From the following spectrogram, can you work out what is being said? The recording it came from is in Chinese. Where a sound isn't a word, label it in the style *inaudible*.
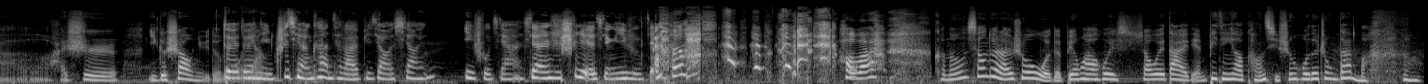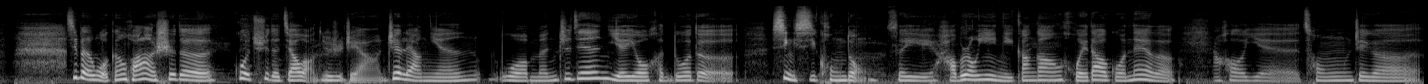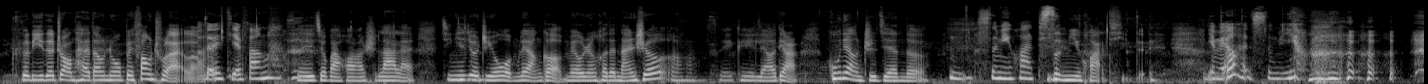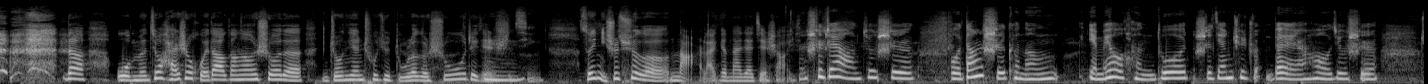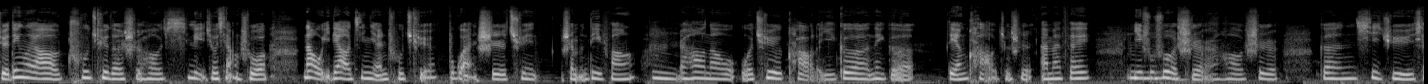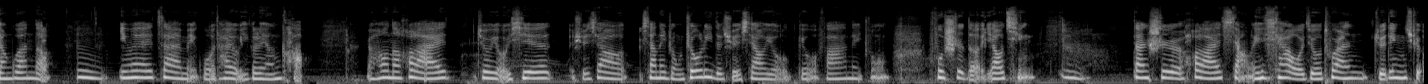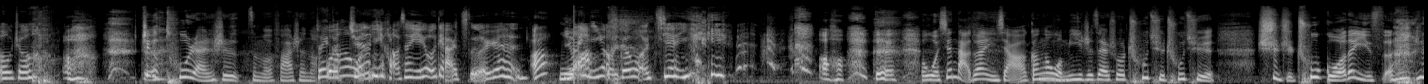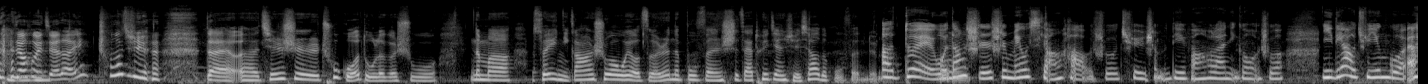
还是一个少女的模对对，你之前看起来比较像艺术家，现在是事业型艺术家。*laughs* 好吧？可能相对来说，我的变化会稍微大一点，毕竟要扛起生活的重担嘛。嗯，*laughs* 基本我跟黄老师的过去的交往就是这样。这两年我们之间也有很多的信息空洞，所以好不容易你刚刚回到国内了，然后也从这个隔离的状态当中被放出来了。对，解放了。所以就把黄老师拉来。今天就只有我们两个，没有任何的男生啊、嗯所以可以聊点儿姑娘之间的嗯，私密话题私密话题。对，也没有很私密。*laughs* *laughs* 那我们就还是回到刚刚说的，你中间出去读了个书这件事情。所以你是去了哪儿来跟大家介绍一下？是这样，就是我当时可能也没有很多时间去准备，然后就是决定了要出去的时候，心里就想说，那我一定要今年出去，不管是去什么地方。嗯然后呢，我我去考了一个那个联考，就是 MFA 艺术硕士，然后是跟戏剧相关的。嗯因为在美国它有一个联考，然后呢，后来就有一些学校，像那种州立的学校，有给我发那种复试的邀请。嗯，但是后来想了一下，我就突然决定去欧洲。这个突然是怎么发生的？我觉得你好像也有点责任啊，因为你有跟我建议。*laughs* 哦，对，我先打断一下啊，刚刚我们一直在说出去，出去是指出国的意思，*laughs* 大家会觉得哎，出去，对，呃，其实是出国读了个书。那么，所以你刚刚说我有责任的部分是在推荐学校的部分，对吧？啊，对我当时是没有想好说去什么地方，后来你跟我说你一定要去英国呀，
